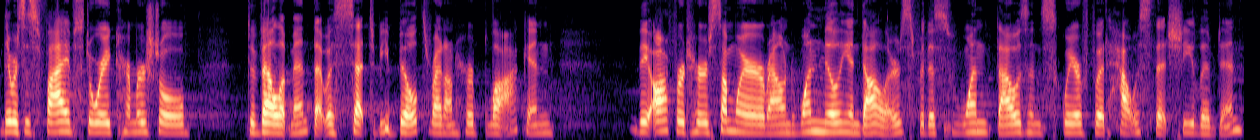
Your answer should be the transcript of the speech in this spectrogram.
There was this five story commercial development that was set to be built right on her block, and they offered her somewhere around $1 million for this 1,000 square foot house that she lived in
